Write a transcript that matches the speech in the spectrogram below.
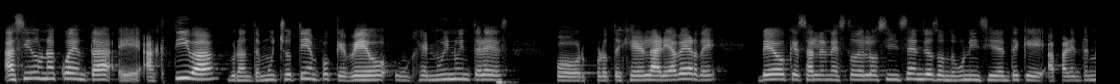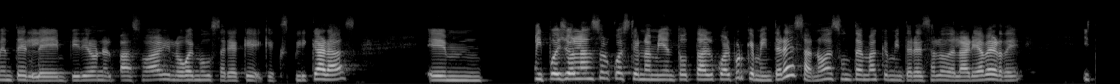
ha sido una cuenta eh, activa durante mucho tiempo, que veo un genuino interés por proteger el área verde veo que salen esto de los incendios, donde hubo un incidente que aparentemente le impidieron el paso a alguien, luego ahí me gustaría que, explicaras. Em, y pues yo lanzo el cuestionamiento tal cual porque me interesa, ¿no? Es un tema que me interesa lo del área verde. Y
